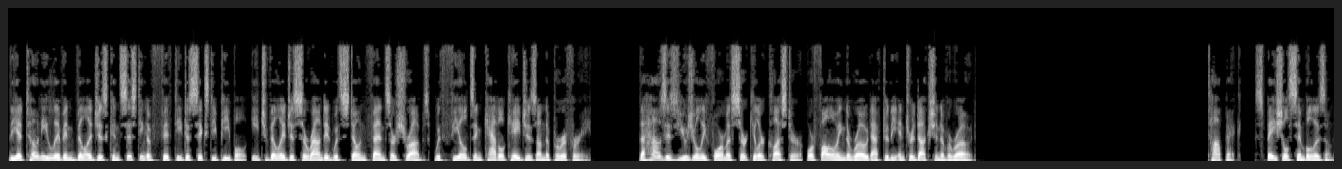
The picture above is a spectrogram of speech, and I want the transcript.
The Atoni live in villages consisting of 50 to 60 people, each village is surrounded with stone fence or shrubs, with fields and cattle cages on the periphery. The houses usually form a circular cluster, or following the road after the introduction of a road. Spatial symbolism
